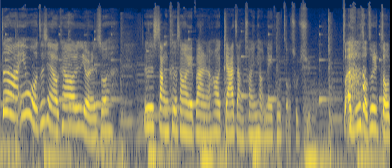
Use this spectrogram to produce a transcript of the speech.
对啊，因为我之前有看到，就是有人说，就是上课上到一半，然后家长穿一条内裤走出去。走哎，不是走出去，走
